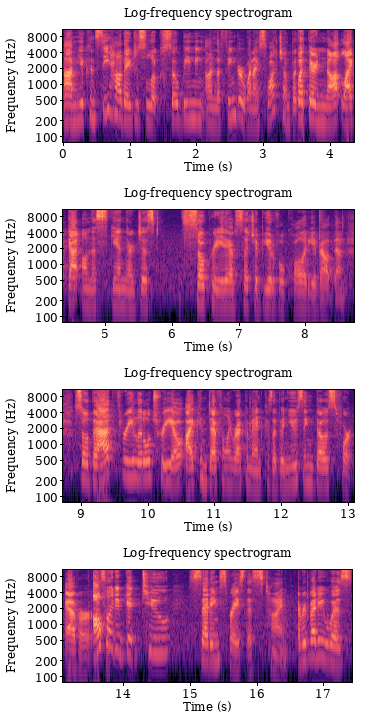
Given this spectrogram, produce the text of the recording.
Um, you can see how they just look so beaming on the finger when i swatch them but but they're not like that on the skin. They're just so pretty. They have such a beautiful quality about them. So that three little trio i can definitely recommend because i've been using those forever. Also i did get two setting sprays this time. Everybody was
